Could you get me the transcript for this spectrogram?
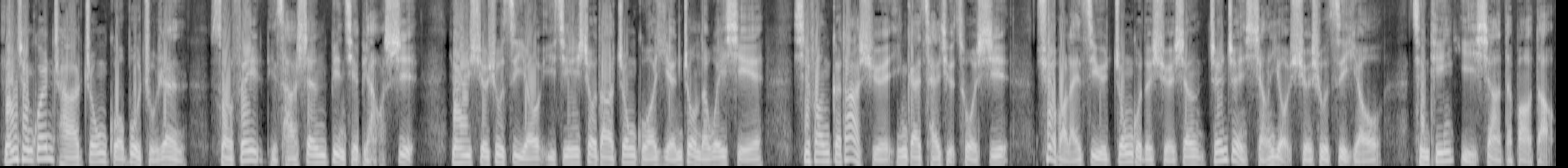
人权观察中国部主任索菲·理查森并且表示。由于学术自由已经受到中国严重的威胁，西方各大学应该采取措施，确保来自于中国的学生真正享有学术自由。请听以下的报道。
